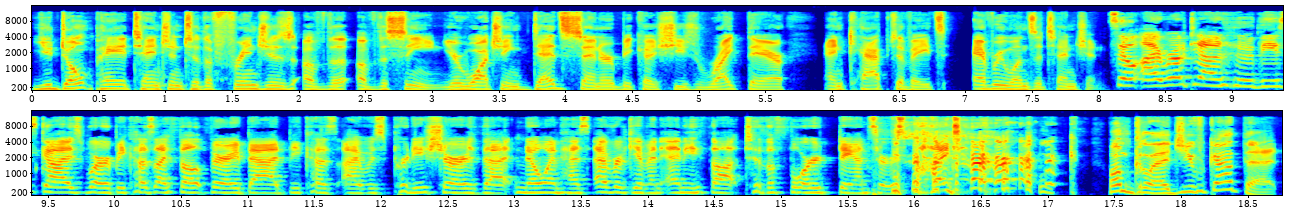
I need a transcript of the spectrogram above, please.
you don't pay attention to the fringes of the of the scene. You're watching dead center because she's right there and captivates everyone's attention. So I wrote down who these guys were because I felt very bad because I was pretty sure that no one has ever given any thought to the four dancers behind her. I'm glad you've got that.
